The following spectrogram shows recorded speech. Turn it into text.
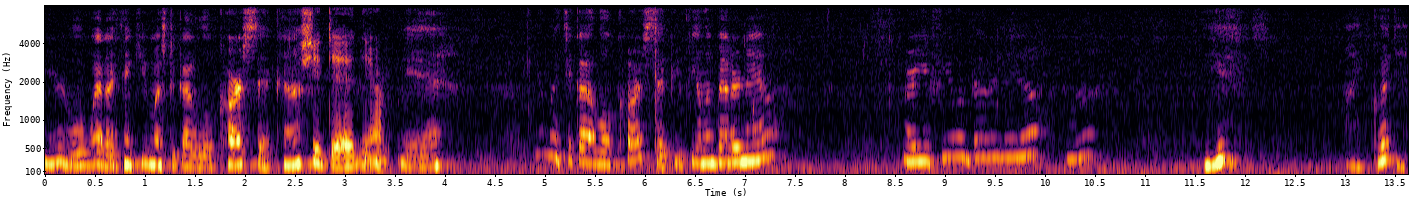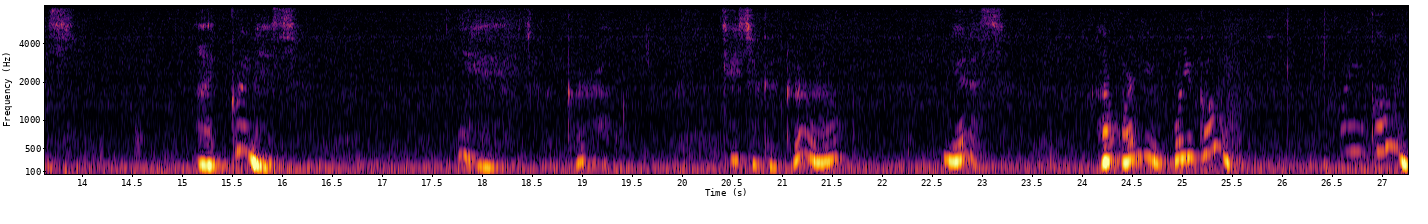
You're a little wet. I think you must have got a little car sick, huh? She did, yeah. Yeah. You must have got a little car sick. You feeling better now? Are you feeling better now? Huh? Yes. Goodness. My goodness. Yeah, she's a good girl. She's a good girl. Yes. How are you? Where are you going? Where are you going?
